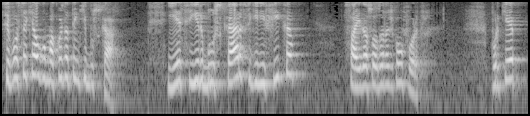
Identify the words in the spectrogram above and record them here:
se você quer alguma coisa, tem que buscar. E esse ir buscar significa sair da sua zona de conforto porque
